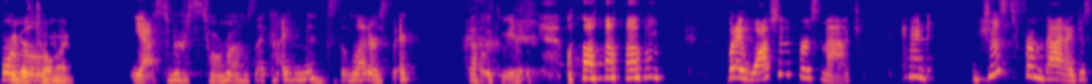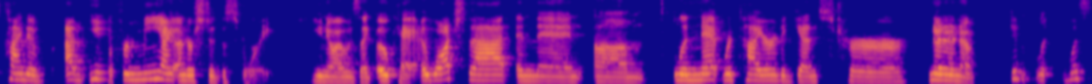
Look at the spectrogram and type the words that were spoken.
Tormo. Tormo. Yeah, Sorribes Tormo. I was like, I mixed the letters there. that was weird. Um, but I watched the first match, and just from that, I just kind of, I, you know, for me, I understood the story. You know, I was like, okay, I watched that, and then um, Linette retired against her. No, no, no. Didn't was, was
